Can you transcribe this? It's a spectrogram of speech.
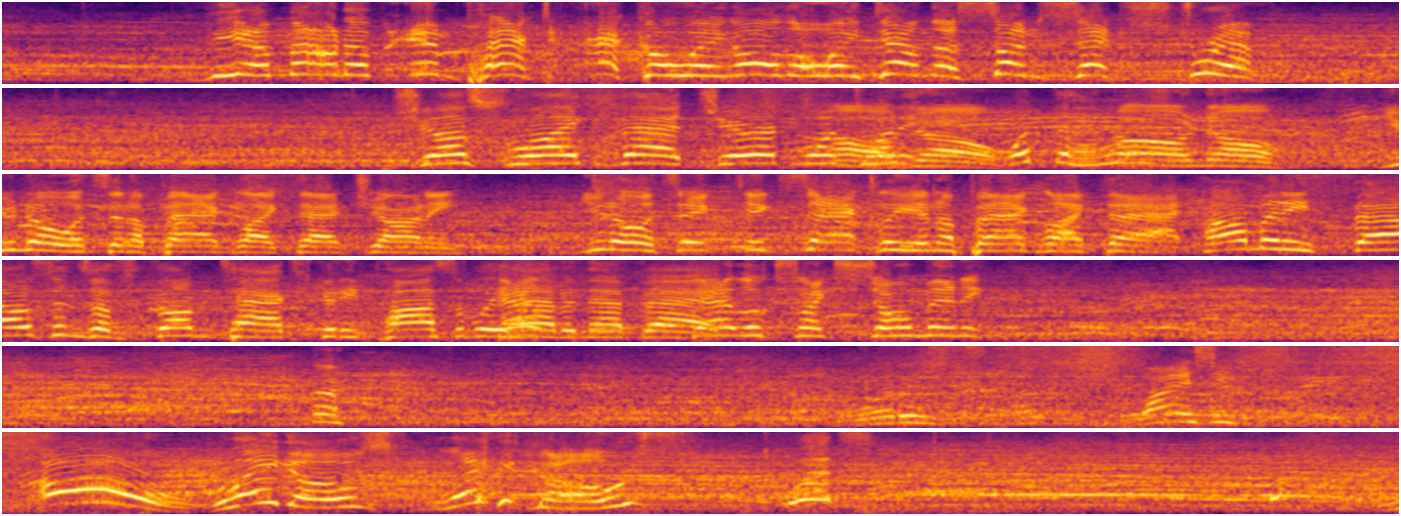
The amount of impact echoing all the way down the Sunset Strip. Just like that, Jarek 120. Oh, no. What the hell? Oh, no. You know what's in a bag like that, Johnny. You know it's exactly in a bag like that. How many thousands of thumbtacks could he possibly that, have in that bag? That looks like so many. Huh. What is... Why is he... Oh! Legos! Legos? What?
